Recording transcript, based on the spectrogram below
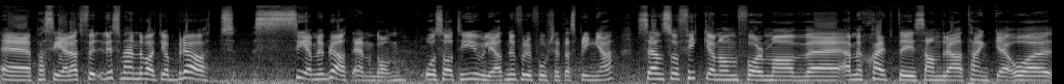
eh, passerat. För det som hände var att jag bröt, semibröt en gång och sa till Julia att nu får du fortsätta springa. Sen så fick jag någon form av eh, men skärp dig Sandra-tanke och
